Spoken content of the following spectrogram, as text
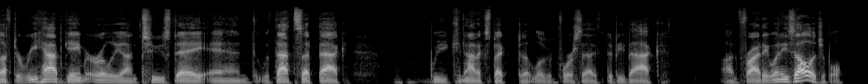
left a rehab game early on Tuesday, and with that setback, we cannot expect uh, Logan Forsythe to be back on Friday when he's eligible.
